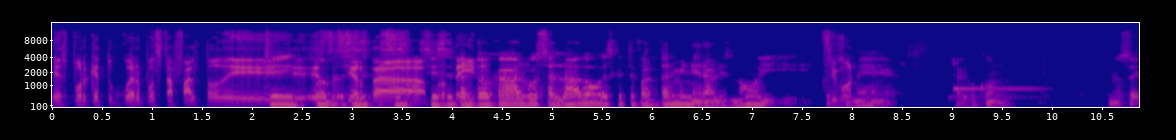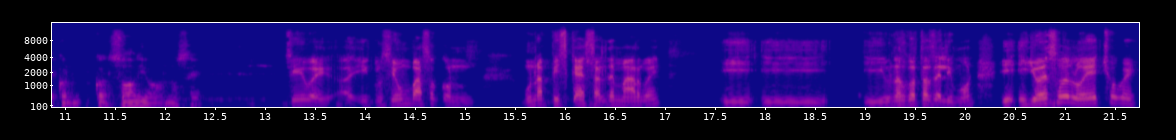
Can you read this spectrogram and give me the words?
es porque tu cuerpo está falto de sí, es pues, cierta si, si, proteína. Si te antoja algo salado, es que te faltan minerales, ¿no? Y consume sí, algo con, no sé, con, con sodio, no sé. Sí, güey, inclusive un vaso con una pizca de sal de mar, güey, y, y, y unas gotas de limón. Y, y, yo eso lo he hecho, güey.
